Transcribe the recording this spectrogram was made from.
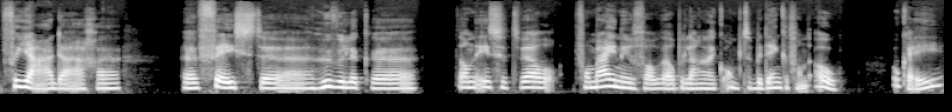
verjaardagen, feesten, huwelijken. Dan is het wel, voor mij in ieder geval wel belangrijk om te bedenken van, oh, oké, okay,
